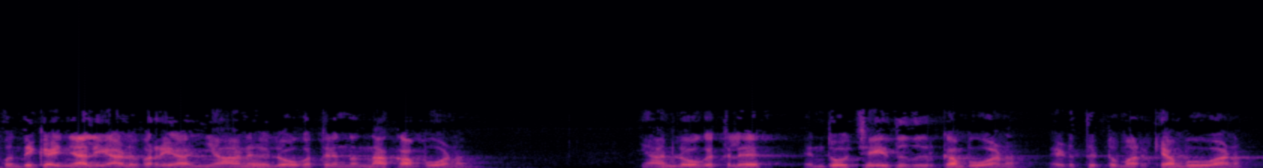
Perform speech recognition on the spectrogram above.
പൊന്തിക്കഴിഞ്ഞാൽ ഇയാൾ പറയാ ഞാൻ ലോകത്തിനെ നന്നാക്കാൻ പോവാണ്. ഞാൻ ലോകത്തിൽ എന്തോ ചെയ്തു തീർക്കാൻ പോവാണ്. എടുത്തിട്ട് മറിക്കാൻ പോവാണ്.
